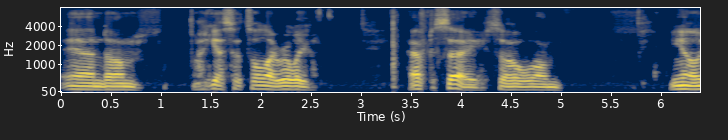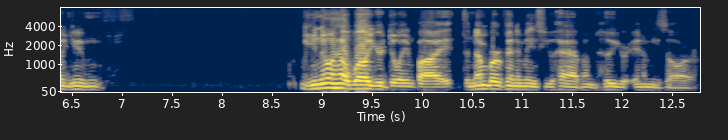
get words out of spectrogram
And um, I guess that's all I really have to say. So, um, you know, you you know how well you're doing by the number of enemies you have and who your enemies are.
